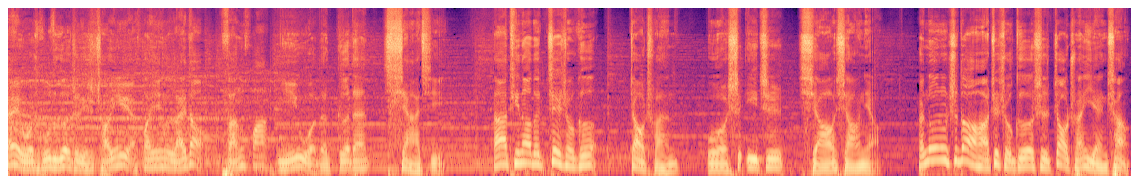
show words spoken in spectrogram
嘿，我是胡子哥，这里是潮音乐，欢迎来到《繁花》你我的歌单下集。大家听到的这首歌，赵传，我是一只小小鸟。很多人都知道哈，这首歌是赵传演唱，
